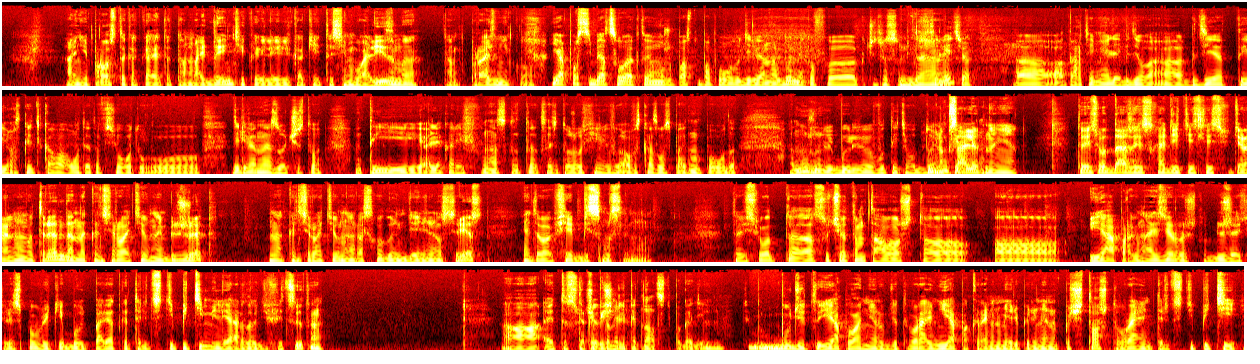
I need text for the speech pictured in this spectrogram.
а не просто какая-то там идентика или какие-то символизмы, там, к празднику. Я просто тебя отсылаю к твоему же посту по поводу деревянных домиков э, к 450-летию да. от Артемия Лебедева, а, где ты раскритиковал вот это все вот деревянное зодчество. Ты и Олег Арефьев у нас, кстати, тоже в эфире высказывался по этому поводу. Нужны ли были вот эти вот домики? Абсолютно нет. То есть вот даже исходить, если из федерального тренда на консервативный бюджет, на консервативное расходование денежных средств, это вообще бессмысленно. То есть вот э, с учетом того, что э, я прогнозирую, что в бюджете республики будет порядка 35 миллиардов дефицита, а это с так учетом... обещали 15, погоди. Будет, я планирую где-то в районе, я, по крайней мере, примерно посчитал, что в районе 35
